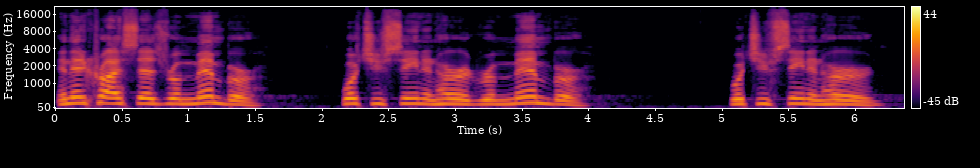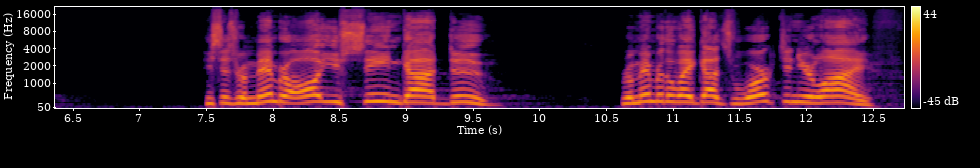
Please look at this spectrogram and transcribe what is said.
And then Christ says, Remember what you've seen and heard. Remember what you've seen and heard. He says, Remember all you've seen God do. Remember the way God's worked in your life.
